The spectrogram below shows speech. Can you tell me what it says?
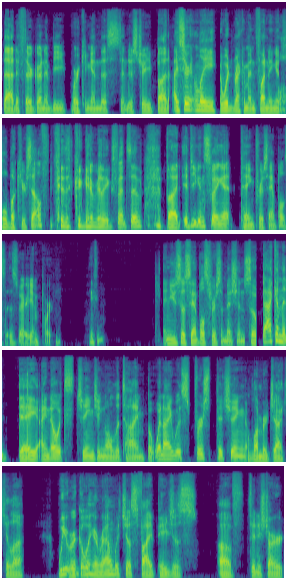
that if they're going to be working in this industry. But I certainly I wouldn't recommend funding a whole book yourself because it could get really expensive. But if you can swing it, paying for samples is very important. and use those samples for submission. So back in the day, I know it's changing all the time, but when I was first pitching Lumberjackula, we were going around with just five pages of finished art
